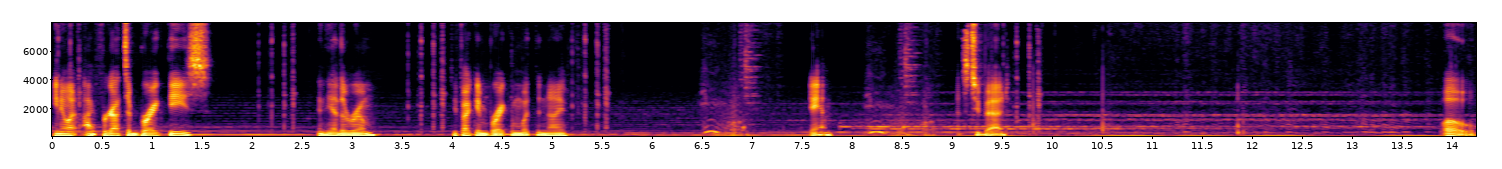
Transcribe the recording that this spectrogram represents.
You know what? I forgot to break these in the other room. See if I can break them with the knife. Damn. That's too bad. Whoa.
